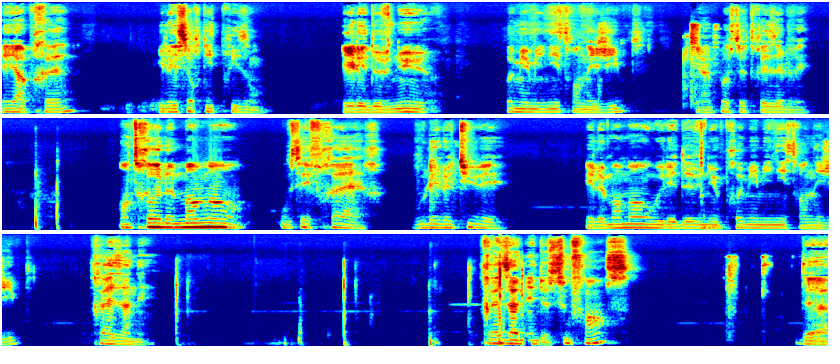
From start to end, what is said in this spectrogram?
et après, il est sorti de prison. Et il est devenu Premier ministre en Égypte, a un poste très élevé. Entre le moment où ses frères voulaient le tuer et le moment où il est devenu Premier ministre en Égypte, 13 années. 13 années de souffrance, de,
